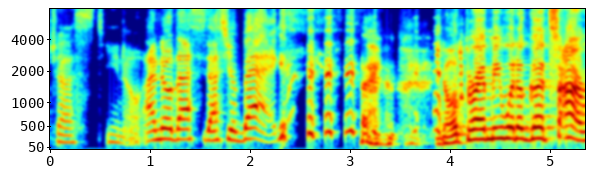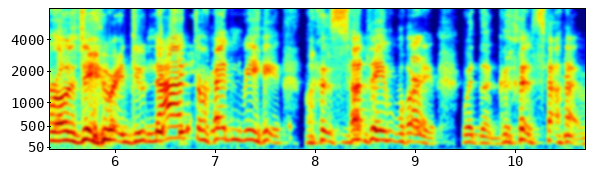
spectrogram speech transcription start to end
Just you know, I know that's that's your bag. Don't threaten me with a good time, Rose. Do not threaten me on a Sunday morning with a good time.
